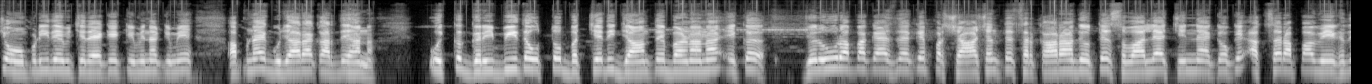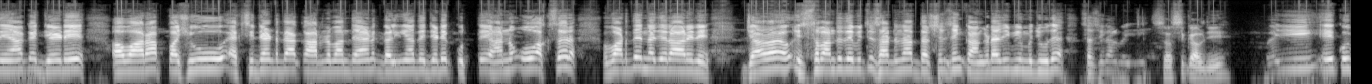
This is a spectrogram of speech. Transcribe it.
ਝੌਂਪੜੀ ਦੇ ਵਿੱਚ ਰਹਿ ਕੇ ਕਿਵੇਂ ਨਾ ਕਿਵੇਂ ਆਪਣਾ ਇਹ ਗੁਜ਼ਾਰਾ ਕਰਦੇ ਹਨ। ਉਹ ਇੱਕ ਗਰੀਬੀ ਤੇ ਉੱਤੋਂ ਬੱਚੇ ਦੀ ਜਾਨ ਤੇ ਬਣਨਾ ਇੱਕ ਜ਼ਰੂਰ ਆਪਾਂ ਕਹਿ ਸਕਦੇ ਹਾਂ ਕਿ ਪ੍ਰਸ਼ਾਸਨ ਤੇ ਸਰਕਾਰਾਂ ਦੇ ਉੱਤੇ ਸਵਾਲਿਆ ਚਿੰਨ੍ਹ ਹੈ, ਕਿਉਂਕਿ ਅਕਸਰ ਆਪਾਂ ਵੇਖਦੇ ਹਾਂ ਕਿ ਜਿਹੜੇ ਅਵਾਰਾ ਪਸ਼ੂ ਐਕਸੀਡੈਂਟ ਦਾ ਕਾਰਨ ਬਣਦੇ ਹਨ, ਗਲੀਆਂ ਦੇ ਜਿਹੜੇ ਕੁੱਤੇ ਹਨ, ਉਹ ਅਕਸਰ ਵੜਦੇ ਨਜ਼ਰ ਆ ਰਹੇ ਨੇ। ਜ਼ਿਆਦਾ ਇਸ ਸੰਬੰਧ ਦੇ ਵਿੱਚ ਸਾਡੇ ਨਾਲ ਦਰਸ਼ਨ ਸਿੰਘ ਕਾਂਗੜਾ ਜੀ ਵੀ ਮੌਜੂਦ ਹੈ। ਸਤਿ ਸ਼੍ਰੀ ਅਕਾਲ ਬਾਈ ਜੀ। ਸਤਿ ਸ਼੍ਰੀ ਅਕਾਲ ਜੀ। ਬਾਈ ਜੀ, ਇਹ ਕੋਈ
